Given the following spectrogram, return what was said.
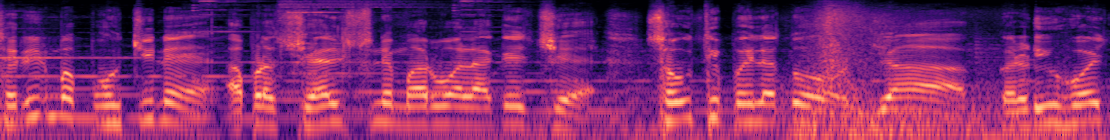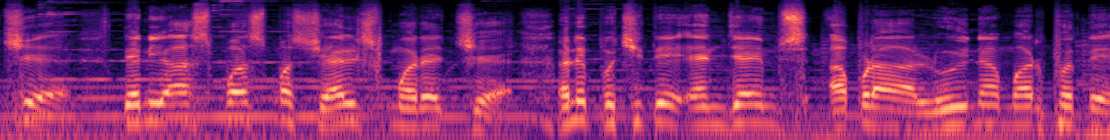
શરીરમાં પહોંચીને આપણા સેલ્સને મારવા લાગે છે. સૌથી પહેલાં તો જ્યાં કરડ્યું હોય છે, તેની આસપાસમાં સેલ્સ મરે છે અને પછી તે એન્જાઇમ્સ આપણા લોહીના મારફતે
